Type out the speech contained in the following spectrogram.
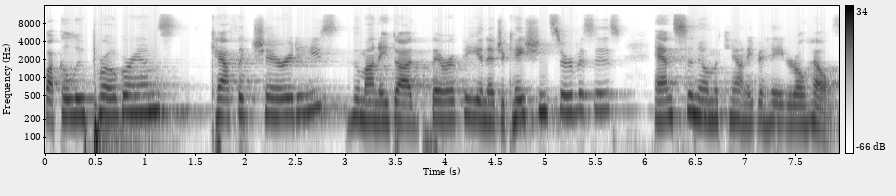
Buckelew programs, Catholic Charities, Humanidad Therapy and Education Services, and Sonoma County Behavioral Health,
